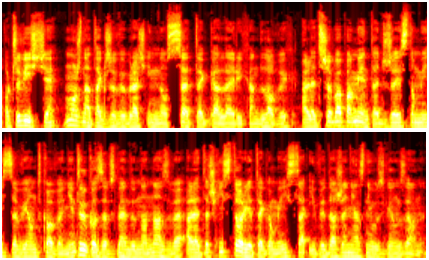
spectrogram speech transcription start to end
Oczywiście, można także wybrać inną z setek galerii handlowych, ale trzeba pamiętać, że jest to miejsce wyjątkowe, nie tylko ze względu na nazwę, ale też historię tego miejsca i wydarzenia z nią związane.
